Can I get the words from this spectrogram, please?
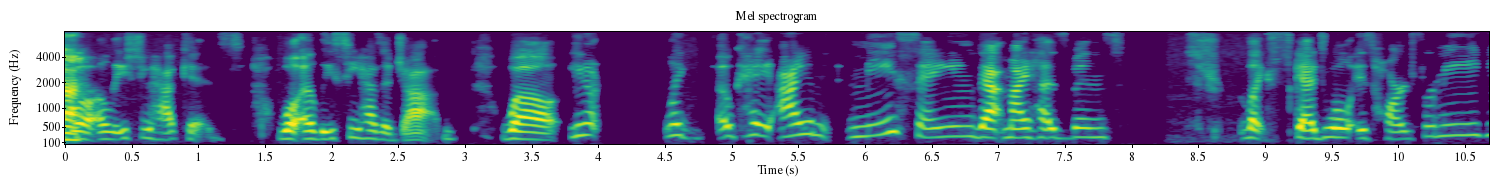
Ah. Well, at least you have kids. Well, at least he has a job. Well, you know, like okay, I am me saying that my husband's like schedule is hard for me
